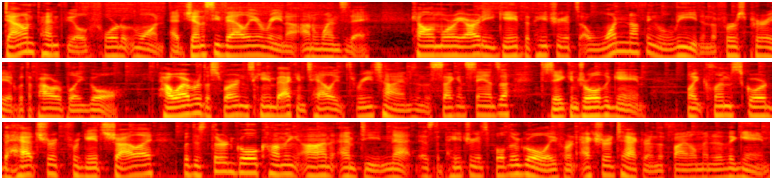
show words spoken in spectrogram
downed Penfield 4 1 at Genesee Valley Arena on Wednesday. Colin Moriarty gave the Patriots a 1 0 lead in the first period with a power play goal. However, the Spartans came back and tallied three times in the second stanza to take control of the game. Mike Klim scored the hat trick for Gates Chili, with his third goal coming on empty net as the Patriots pulled their goalie for an extra attacker in the final minute of the game.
